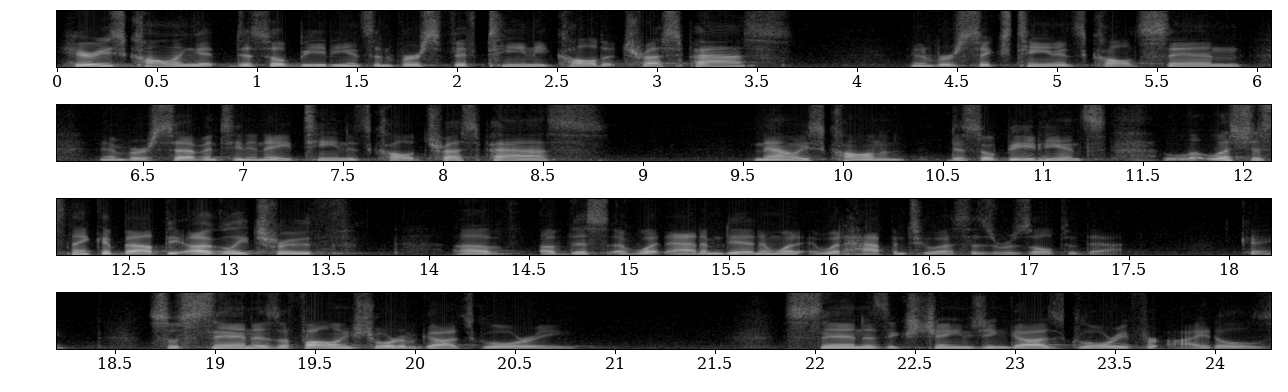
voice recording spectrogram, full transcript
Here he's calling it disobedience. In verse 15, he called it trespass. In verse 16, it's called sin. In verse 17 and 18, it's called trespass. Now he's calling disobedience. L- let's just think about the ugly truth of, of, this, of what Adam did and what, what happened to us as a result of that. Okay? So sin is a falling short of God's glory. Sin is exchanging God's glory for idols.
